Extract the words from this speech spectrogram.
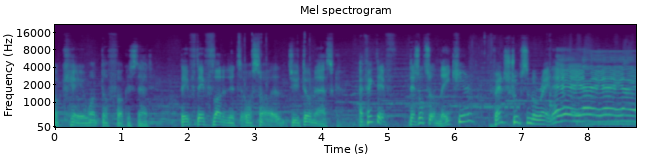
Okay, what the fuck is that? They've they flooded it. Or so, dude, don't ask. I think they've. There's also a lake here. French troops in Lorraine. Hey, hey, hey.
